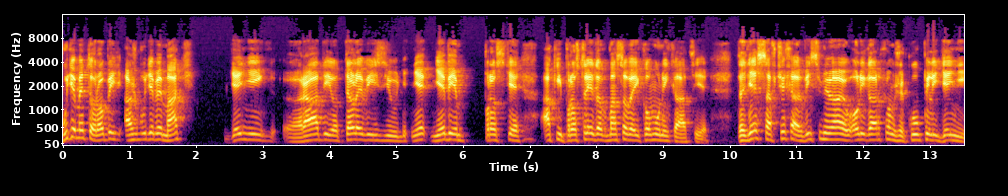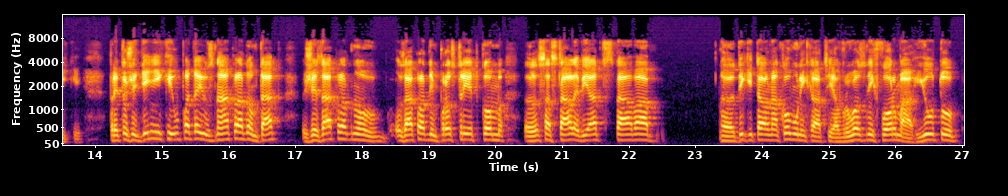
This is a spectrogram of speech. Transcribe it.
budeme to robiť, až budeme mať denník, rádio, televíziu, ne, neviem proste, aký prostriedok masovej komunikácie. Dnes sa v Čechách vysmievajú oligarchom, že kúpili denníky. Pretože denníky upadajú s nákladom tak, že základným prostriedkom e, sa stále viac stáva e, digitálna komunikácia v rôznych formách. YouTube,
